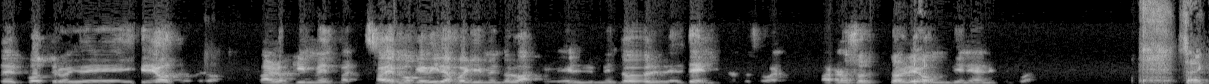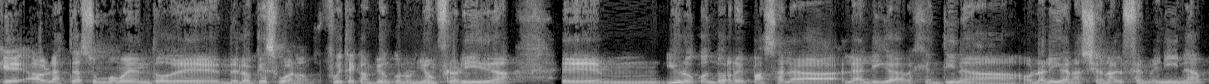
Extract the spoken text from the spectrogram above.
del potro y de, otro, pero para los que sabemos que Vila fue el que inventó el básquet, él inventó el, tenis, entonces bueno, para nosotros León viene a este lugar. Sabes que hablaste hace un momento de, lo que es, bueno, fuiste campeón con Unión Florida, em, y uno cuando repasa la, Liga Argentina o la Liga Nacional Femenina,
